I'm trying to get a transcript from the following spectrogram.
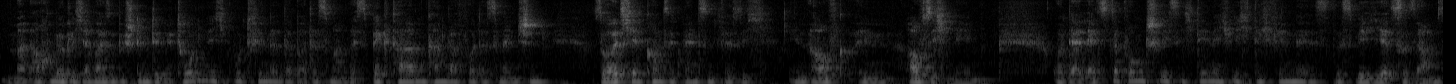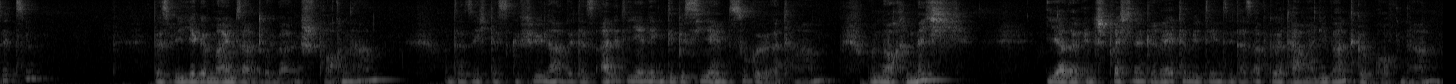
man auch möglicherweise bestimmte Methoden nicht gut findet, aber dass man Respekt haben kann davor, dass Menschen solche Konsequenzen für sich in, auf, in, auf sich nehmen. Und der letzte Punkt schließlich, den ich wichtig finde, ist, dass wir hier zusammensitzen, dass wir hier gemeinsam darüber gesprochen haben und dass ich das Gefühl habe, dass alle diejenigen, die bis hierhin zugehört haben und noch nicht ihre entsprechenden Geräte, mit denen sie das abgehört haben, an die Wand geworfen haben,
